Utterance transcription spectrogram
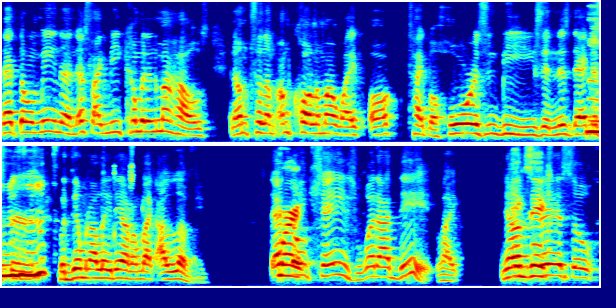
that don't mean nothing. That's like me coming into my house and I'm telling, I'm calling my wife all type of whores and bees and this, that, and this, mm-hmm. But then when I lay down, I'm like, I love you. That right. don't change what I did. Like, you know exactly. what I'm saying? So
